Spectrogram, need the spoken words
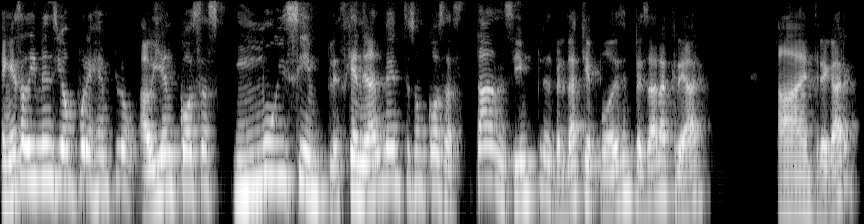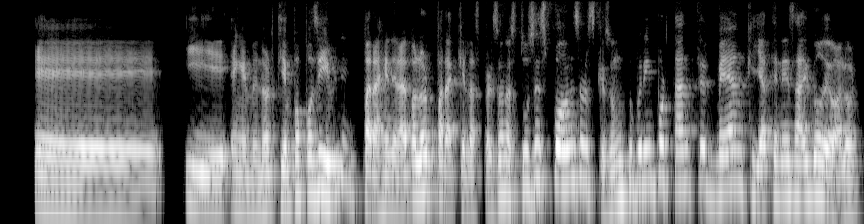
en esa dimensión, por ejemplo, habían cosas muy simples, generalmente son cosas tan simples, ¿verdad? Que puedes empezar a crear, a entregar, eh, y en el menor tiempo posible para generar valor para que las personas, tus sponsors, que son súper importantes, vean que ya tenés algo de valor,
